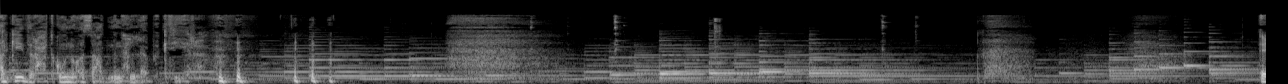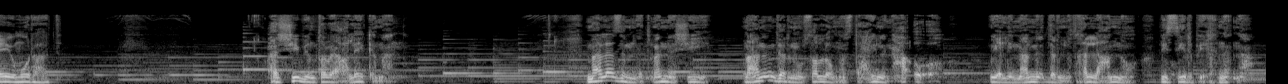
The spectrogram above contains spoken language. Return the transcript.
أكيد رح تكونوا أسعد من هلأ بكتير إيه ومراد هالشي بينطبق عليه كمان. ما لازم نتمنى شي. ما نقدر نوصل له مستحيل نحققه. ويلي ما بنقدر نتخلى عنه بيصير بيخنقنا.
